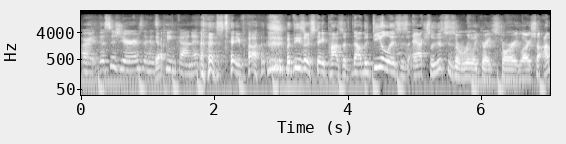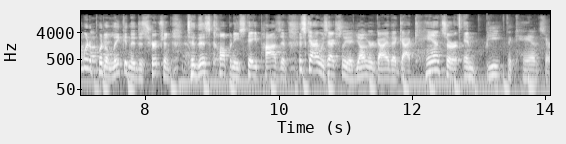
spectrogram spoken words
All right, this is yours. It has Yep. pink on it. stay positive. But these are stay positive. Now the deal is, is actually this is a really great story, Lori. So I'm going to put a link in the description to this company, Stay Positive. This guy was actually a younger guy that got cancer and beat the cancer,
